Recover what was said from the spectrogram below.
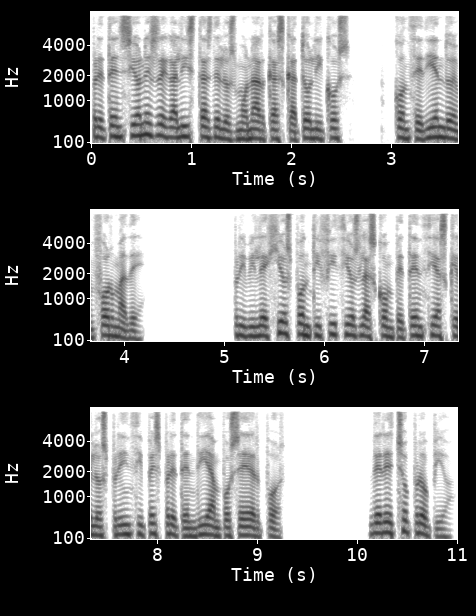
pretensiones regalistas de los monarcas católicos, concediendo en forma de privilegios pontificios las competencias que los príncipes pretendían poseer por derecho propio.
